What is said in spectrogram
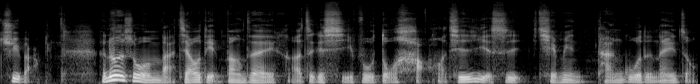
去吧。”很多的时候，我们把焦点放在啊，这个媳妇多好哈，其实也是前面谈过的那一种。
